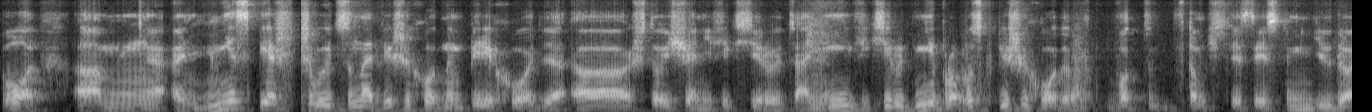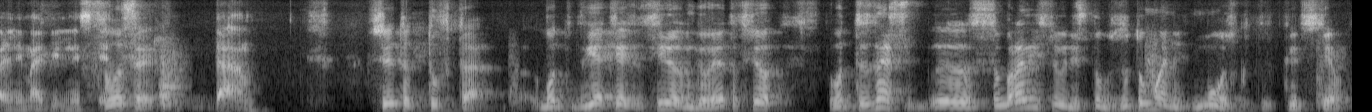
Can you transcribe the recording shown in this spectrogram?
Вот. Не спешиваются на пешеходном переходе. Что еще они фиксируют? Они фиксируют не пропуск пешеходов, вот в том числе средствами индивидуальной мобильности. Слушай, да. Все это туфта. Вот я тебе серьезно говорю, это все Вот ты знаешь, э, собрались люди, чтобы затуманить мозг так сказать, всем.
